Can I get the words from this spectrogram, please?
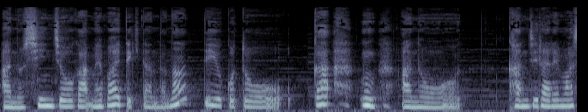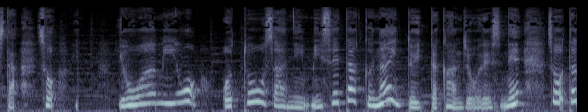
あの、心情が芽生えてきたんだなっていうことが、うん、あの、感じられました。そう、弱みをお父さんに見せたくないといった感情ですね。そう、例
